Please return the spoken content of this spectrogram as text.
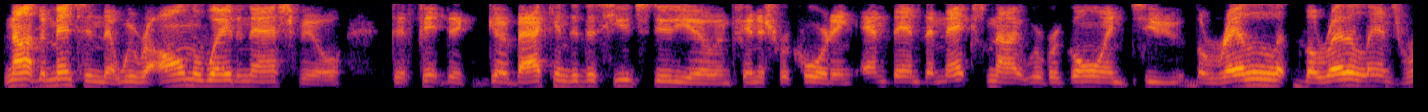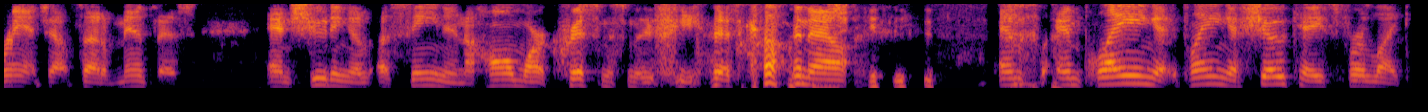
Not to mm. mention that we were on the way to Nashville to fit to go back into this huge studio and finish recording. And then the next night we were going to Loretta, Loretta Lynn's ranch outside of Memphis and shooting a, a scene in a Hallmark Christmas movie that's coming oh, out Jeez. and and playing it playing a showcase for like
